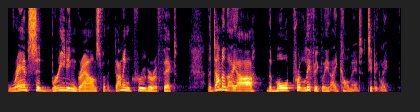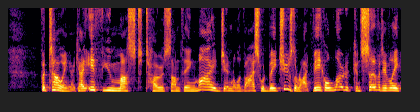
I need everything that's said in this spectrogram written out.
rancid breeding grounds for the Dunning Kruger effect the dumber they are, the more prolifically they comment, typically. For towing, okay, if you must tow something, my general advice would be choose the right vehicle, load it conservatively,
